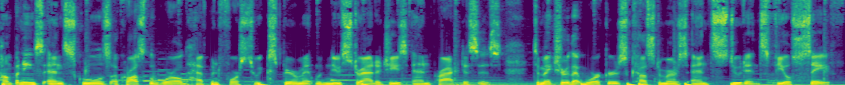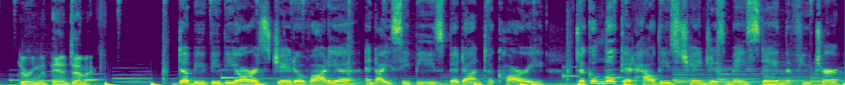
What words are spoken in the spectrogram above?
Companies and schools across the world have been forced to experiment with new strategies and practices to make sure that workers, customers, and students feel safe during the pandemic. WVBR's Jade Ovadia and ICB's Vedanta Kari took a look at how these changes may stay in the future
